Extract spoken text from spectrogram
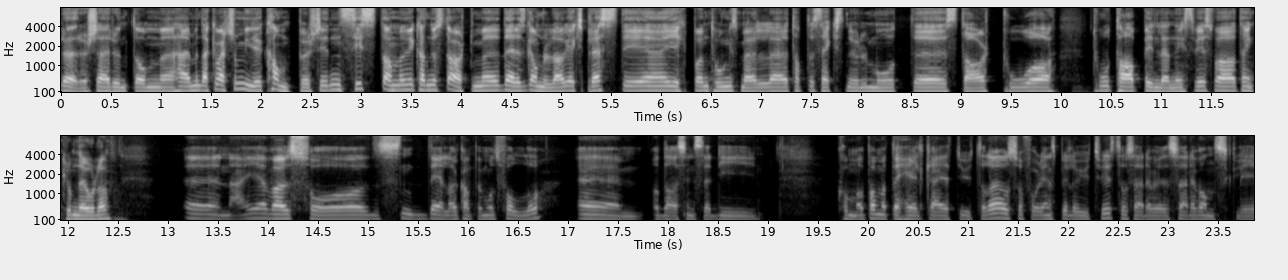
rører seg rundt om her. Men det har ikke vært så mye kamper siden sist, da. Men vi kan jo starte med deres gamle lag Ekspress. De eh, gikk på en tung smell, eh, tapte 6-0 mot eh, Start 2 og to tap innledningsvis. Hva tenker du om det, Olav? Uh, nei, jeg var så deler av kampen mot Follo, uh, og da syns jeg de kommer på en måte helt greit ut av det, og så får de en spiller utvist, og så er det, så er det vanskelig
